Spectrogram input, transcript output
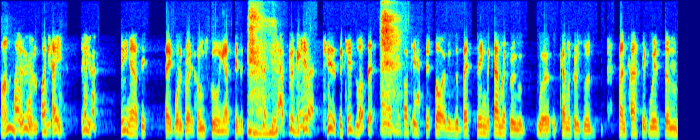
fun oh, too. Was like, hey, see, seeing how the, hey, what a great homeschooling activity. the, kids, kids, the kids loved it. Oh, Our kids yeah. just thought it was the best thing. The camera crew were, were camera crews were fantastic with them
